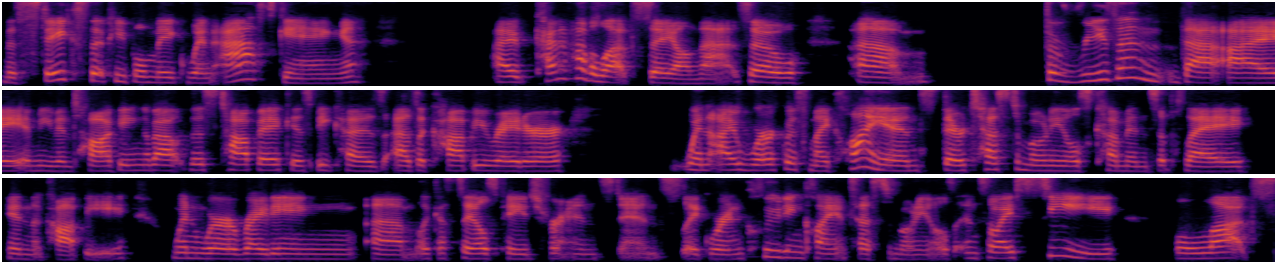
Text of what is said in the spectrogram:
mistakes that people make when asking i kind of have a lot to say on that. So um, the reason that i am even talking about this topic is because as a copywriter when I work with my clients, their testimonials come into play in the copy. When we're writing um, like a sales page, for instance, like we're including client testimonials. And so I see lots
